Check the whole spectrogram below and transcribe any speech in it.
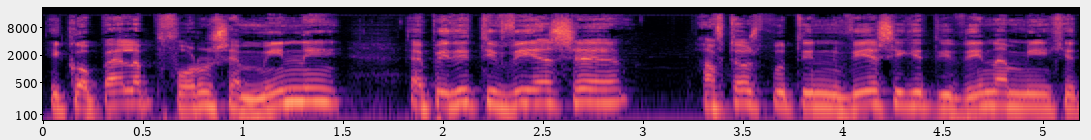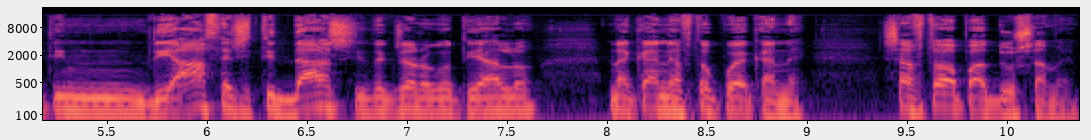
η κοπέλα που φορούσε μήνυ επειδή τη βίασε αυτός που την βίασε είχε τη δύναμη, είχε την διάθεση, την τάση, δεν ξέρω εγώ τι άλλο, να κάνει αυτό που έκανε. Σε αυτό απαντούσαμε.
